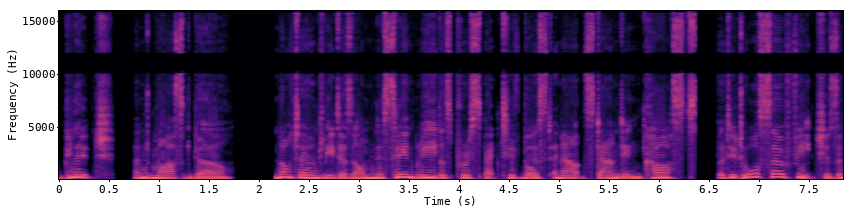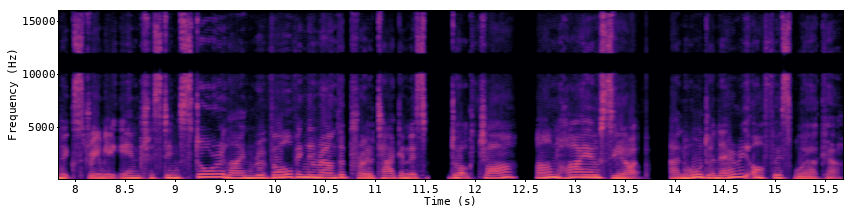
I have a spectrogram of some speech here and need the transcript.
Glitch, and Masked Girl. Not only does Omniscient Reader's Perspective boast an outstanding cast, but it also features an extremely interesting storyline revolving around the protagonist, Dr. Ahn Hyo-seop, an ordinary office worker.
